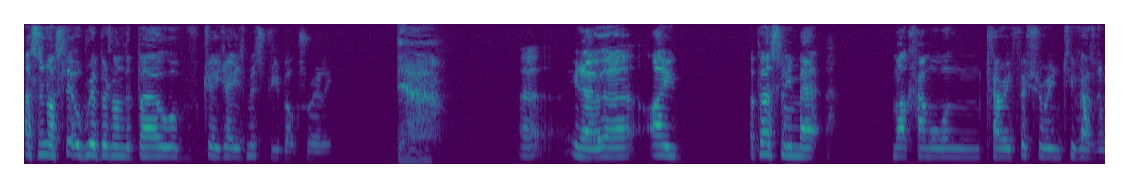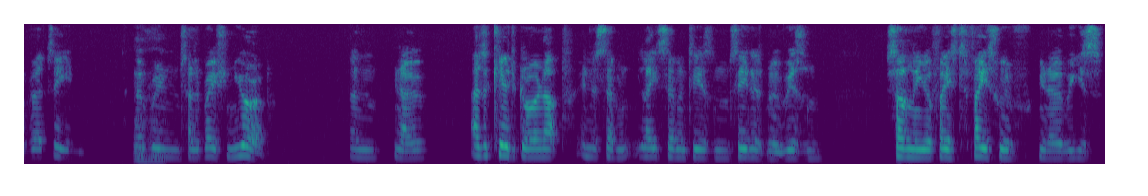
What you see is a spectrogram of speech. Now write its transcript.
that's a nice little ribbon on the bow of JJ's mystery box, really. Yeah. Uh, you know, uh, I I personally met Mark Hamill and Carrie Fisher in 2013 over mm-hmm. in Celebration Europe. And you know, as a kid growing up in the seven, late seventies and seeing those movies, and suddenly you're face to face with you know these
